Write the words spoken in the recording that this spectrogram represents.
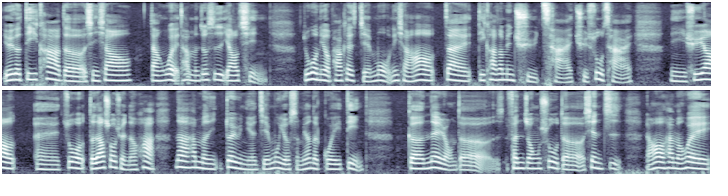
有一个低卡的行销。单位他们就是邀请，如果你有 podcast 节目，你想要在 D 卡上面取材、取素材，你需要诶做得到授权的话，那他们对于你的节目有什么样的规定跟内容的分钟数的限制，然后他们会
